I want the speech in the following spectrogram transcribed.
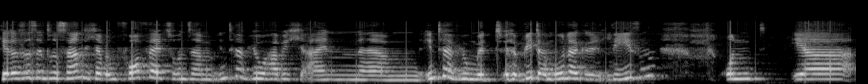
Ja, das ist interessant. Ich habe im Vorfeld zu unserem Interview habe ich ein ähm, Interview mit Peter Moder gelesen und er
